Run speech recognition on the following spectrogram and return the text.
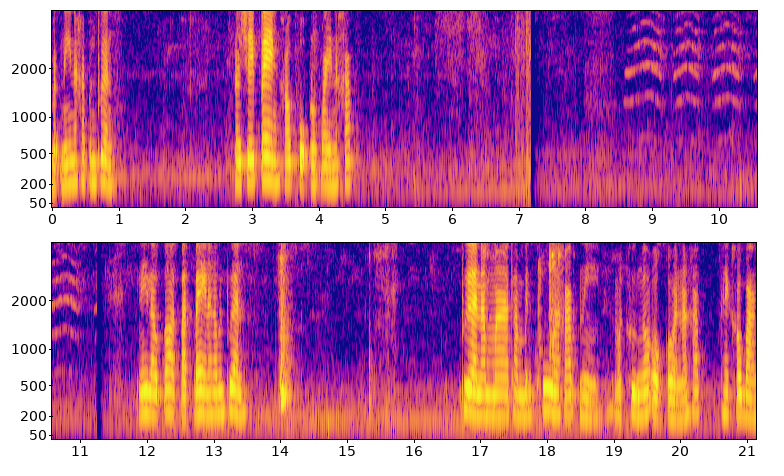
แบบนี้นะครับเพื่อนๆ เราใช้แป้งเขาโปะลงไปนะครับ นี่เราก็ตัดแป้งนะครับเพื่อนๆ เพื่อนำมาทำเป็นคู่นะครับ นี่มาคึงก็ออกก่อนนะครับ ให้เขาบาง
